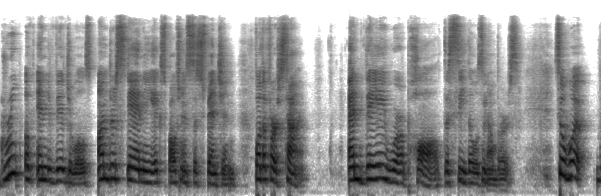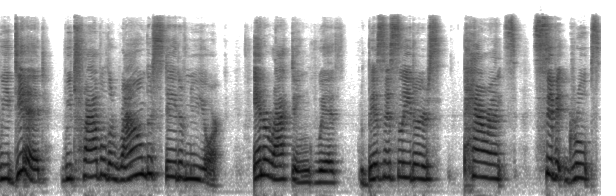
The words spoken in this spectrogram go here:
group of individuals understanding expulsion and suspension for the first time. And they were appalled to see those numbers. So, what we did, we traveled around the state of New York interacting with business leaders, parents, civic groups,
